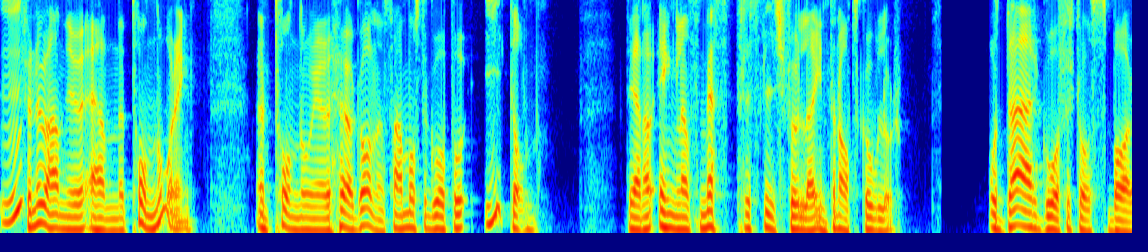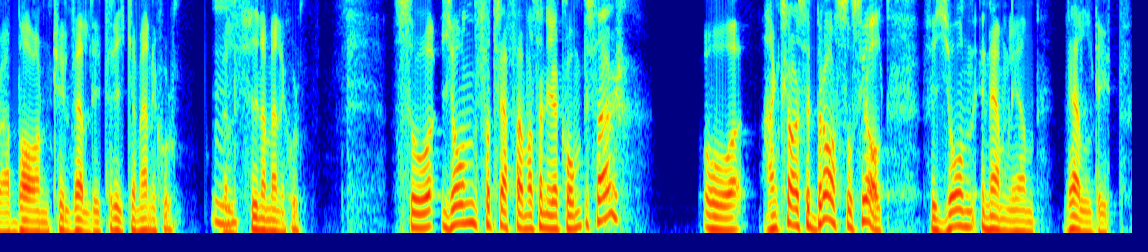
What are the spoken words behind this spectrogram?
Mm. För nu är han ju en tonåring. En tonåring är högalen så han måste gå på Eton. Det är en av Englands mest prestigefulla internatskolor. Och där går förstås bara barn till väldigt rika människor. Väldigt fina människor. Så John får träffa en massa nya kompisar. Och han klarar sig bra socialt. För John är nämligen väldigt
